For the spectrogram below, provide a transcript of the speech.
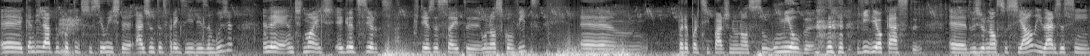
eh, candidato do Partido Socialista à Junta de Freguesia de Azambuja. André, antes de mais, agradecer-te por teres aceito o nosso convite ehm, para participares no nosso humilde videocast uh, do Jornal Social e dares assim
